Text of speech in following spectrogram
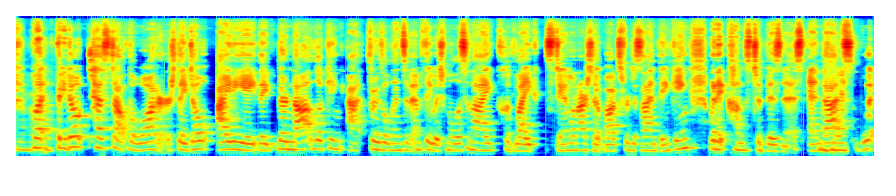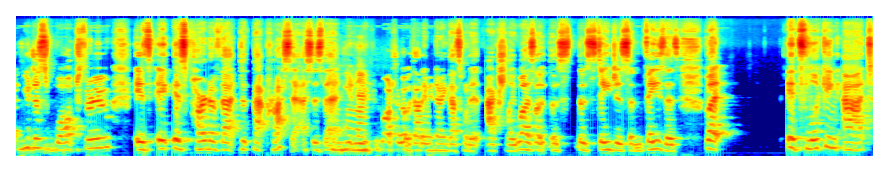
mm-hmm. but they don't test out the waters. They don't ideate. They they're not looking at through the lens of empathy, which Melissa and I could like stand on our soapbox for design thinking when it comes to business. And mm-hmm. that's what you just walked through is it is part of that that process is that mm-hmm. you know you walk through it without even knowing that's what it actually was those those stages and phases but it's looking at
